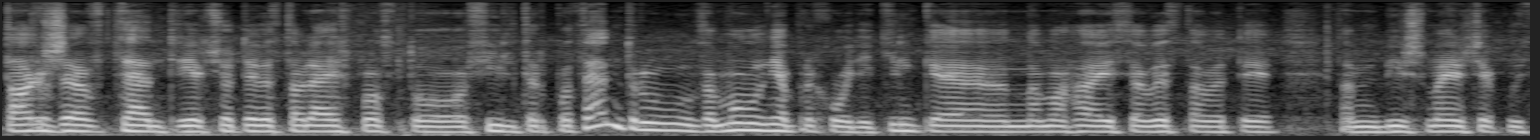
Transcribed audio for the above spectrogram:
Також в центрі, якщо ти виставляєш просто фільтр по центру, замовлення приходять. Тільки намагаюся виставити там більш-менш якусь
